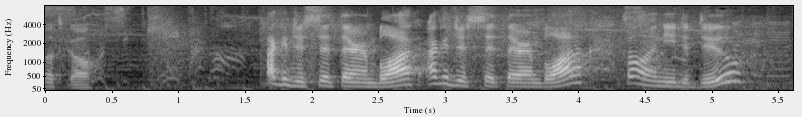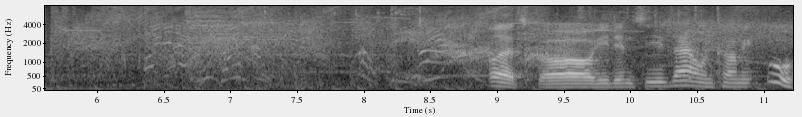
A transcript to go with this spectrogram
Let's go. I could just sit there and block. I could just sit there and block. That's all I need to do. Let's go. He didn't see that one coming. Ooh.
